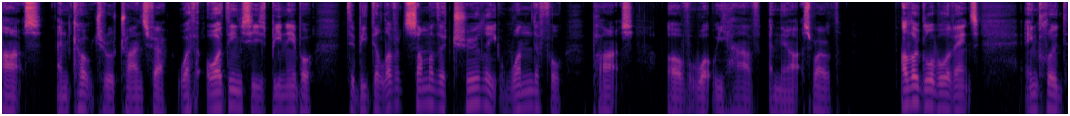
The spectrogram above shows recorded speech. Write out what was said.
arts, and cultural transfer, with audiences being able to be delivered some of the truly wonderful parts of what we have in the arts world. Other global events include,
